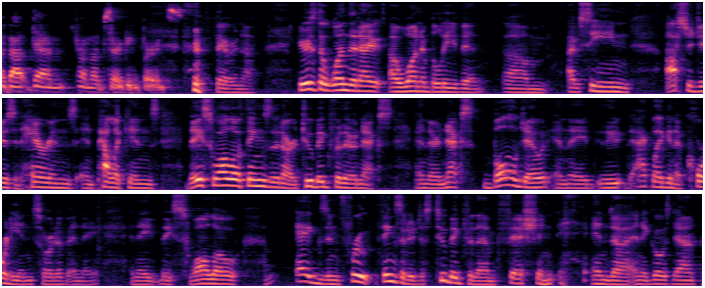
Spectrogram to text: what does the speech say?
about them from observing birds. Fair enough. Here's the one that I, I want to believe in. Um, I've seen ostriches and herons and pelicans. They swallow things that are too big for their necks, and their necks bulge out, and they, they act like an accordion, sort of, and they and they, they swallow eggs and fruit, things that are just too big for them, fish, and and uh, and it goes down.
